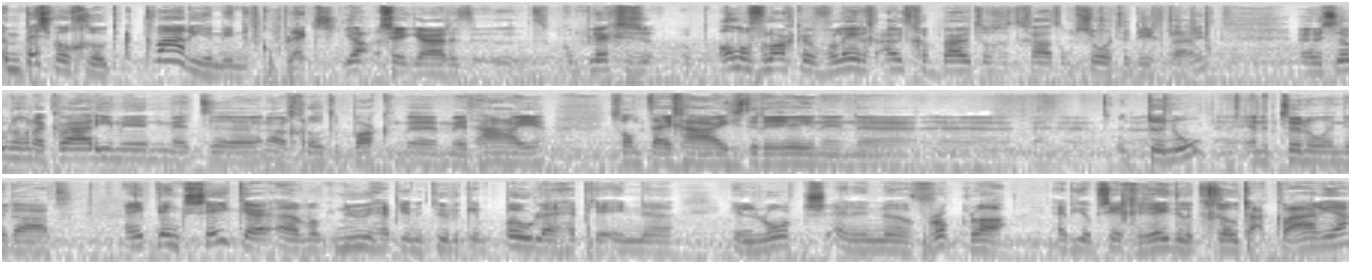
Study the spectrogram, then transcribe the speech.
een best wel groot aquarium in het complex. Ja, zeker. Ja, het, het, complex is op alle vlakken volledig uitgebuit als het gaat om soortendichtheid. Uh, er zit ook nog een aquarium in met uh, nou, een grote bak uh, met haaien. Zandtijgerhaaien zitten erin. En, een tunnel. En een tunnel inderdaad. En ik denk zeker, want nu heb je natuurlijk in Polen, heb je in, in Lodz en in Wrocław heb je op zich redelijk grote aquaria.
